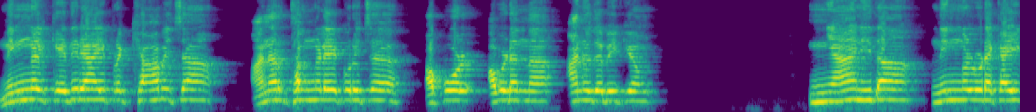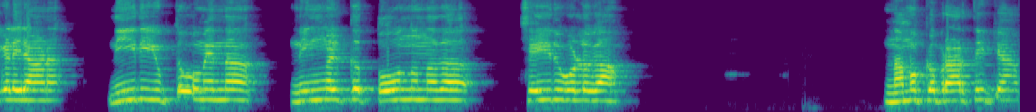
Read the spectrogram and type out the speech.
നിങ്ങൾക്കെതിരായി പ്രഖ്യാപിച്ച അനർത്ഥങ്ങളെ കുറിച്ച് അപ്പോൾ അവിടുന്ന് അനുദപിക്കും. ഞാനിതാ നിങ്ങളുടെ കൈകളിലാണ് നീതിയുക്തവുമെന്ന് നിങ്ങൾക്ക് തോന്നുന്നത് ചെയ്തു കൊള്ളുക നമുക്ക് പ്രാർത്ഥിക്കാം.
